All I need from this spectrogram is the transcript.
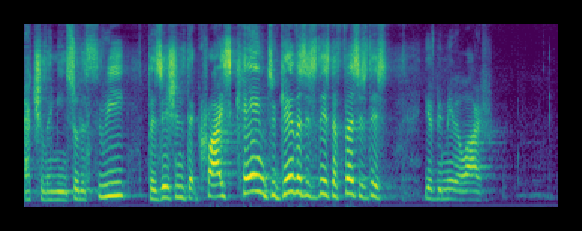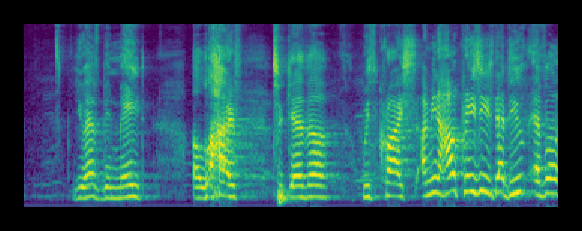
actually means. So the three positions that Christ came to give us is this. The first is this you have been made alive. You have been made alive together with Christ. I mean, how crazy is that? Do you ever,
